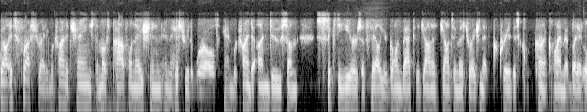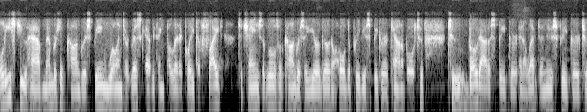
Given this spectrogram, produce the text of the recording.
Well, it's frustrating. We're trying to change the most powerful nation in the history of the world, and we're trying to undo some 60 years of failure going back to the John Johnson administration that created this current climate. But at least you have members of Congress being willing to risk everything politically to fight to change the rules of Congress a year ago to hold the previous speaker accountable, to to vote out a speaker and elect a new speaker, to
